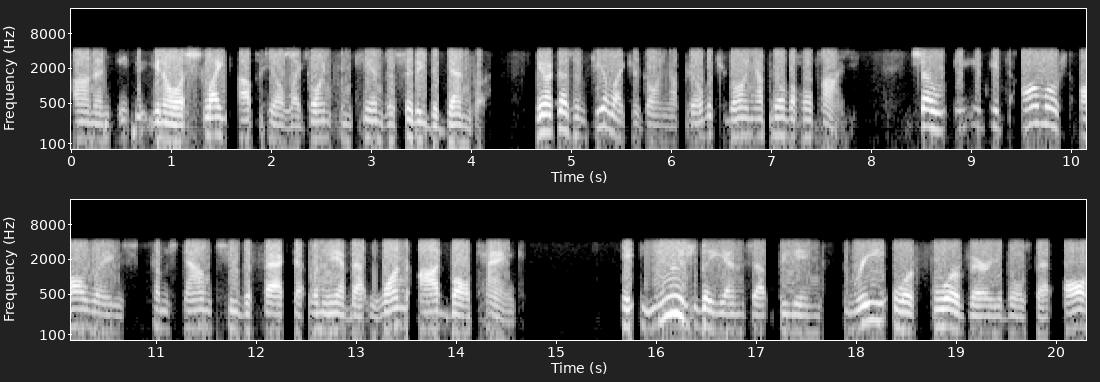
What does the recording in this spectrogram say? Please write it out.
on an you know a slight uphill like going from Kansas City to Denver. You know it doesn't feel like you're going uphill, but you're going uphill the whole time. So it, it almost always comes down to the fact that when we have that one oddball tank, it usually ends up being three or four variables that all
